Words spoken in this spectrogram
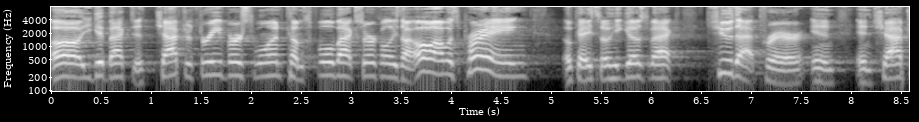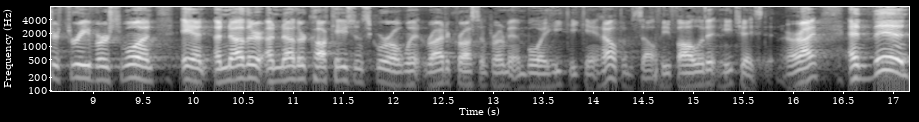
Oh, you get back to chapter 3, verse 1, comes full back circle. He's like, oh, I was praying. Okay, so he goes back to that prayer in, in chapter 3 verse 1 and another another caucasian squirrel went right across in front of him and boy he, he can't help himself. He followed it and he chased it all right? And then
